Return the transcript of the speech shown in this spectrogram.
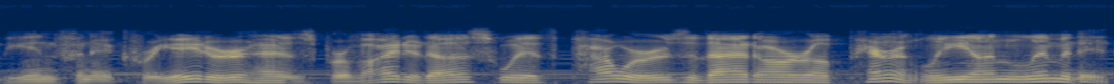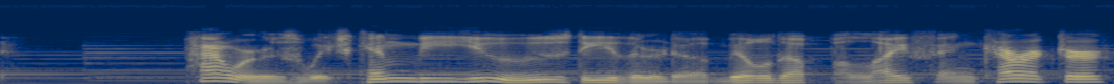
The infinite Creator has provided us with powers that are apparently unlimited. Powers which can be used either to build up a life and character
